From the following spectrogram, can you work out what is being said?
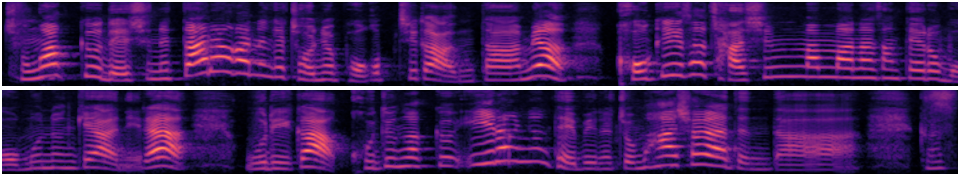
중학교 내신을 따라가는 게 전혀 버겁지가 않다 하면, 거기서 자신만만한 상태로 머무는 게 아니라, 우리가 고등학교 1학년 대비는 좀 하셔야 된다. 그래서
